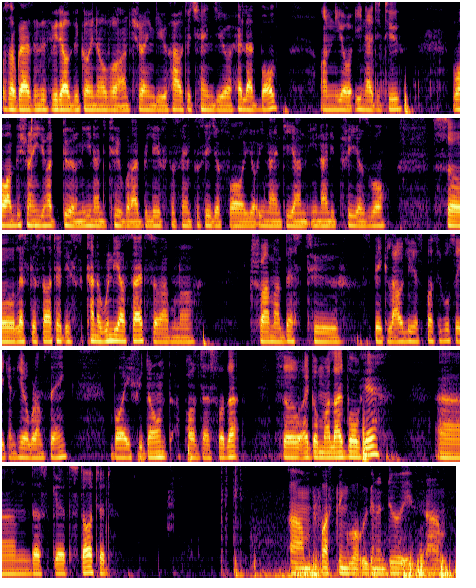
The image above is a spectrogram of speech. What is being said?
What's up guys, in this video I'll be going over and showing you how to change your headlight bulb on your E92. Well, I'll be showing you how to do it on E92, but I believe it's the same procedure for your E90 and E93 as well. So let's get started. It's kind of windy outside, so I'm gonna try my best to speak loudly as possible so you can hear what I'm saying. But if you don't, apologize for that. So I got my light bulb here and let's get started um first thing what we're gonna do is um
